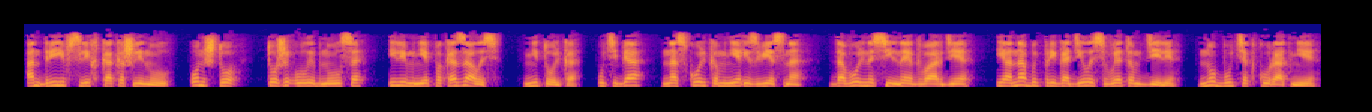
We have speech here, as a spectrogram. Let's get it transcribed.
Андреев слегка кашлянул. Он что, тоже улыбнулся, или мне показалось? Не только. У тебя, насколько мне известно, довольно сильная гвардия, и она бы пригодилась в этом деле. Но будь аккуратнее.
